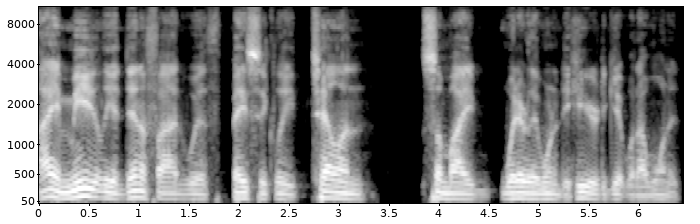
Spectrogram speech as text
I immediately identified with basically telling somebody whatever they wanted to hear to get what I wanted.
